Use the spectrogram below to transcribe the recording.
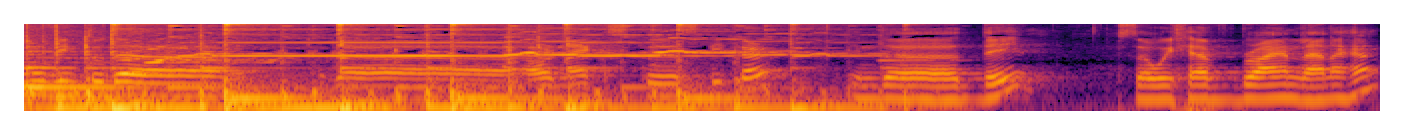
moving to the, the our next uh, speaker in the day. So we have Brian Lenahan.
